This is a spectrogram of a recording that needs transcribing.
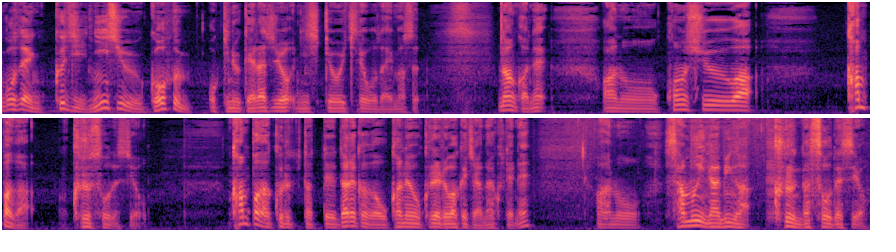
午前9時25分、起き抜けラジオ西京一でございます。なんかね、あのー今週は寒波が来るそうですよ。寒波が来るったって誰かがお金をくれるわけじゃなくてね、あの、寒い波が来るんだそうですよ。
